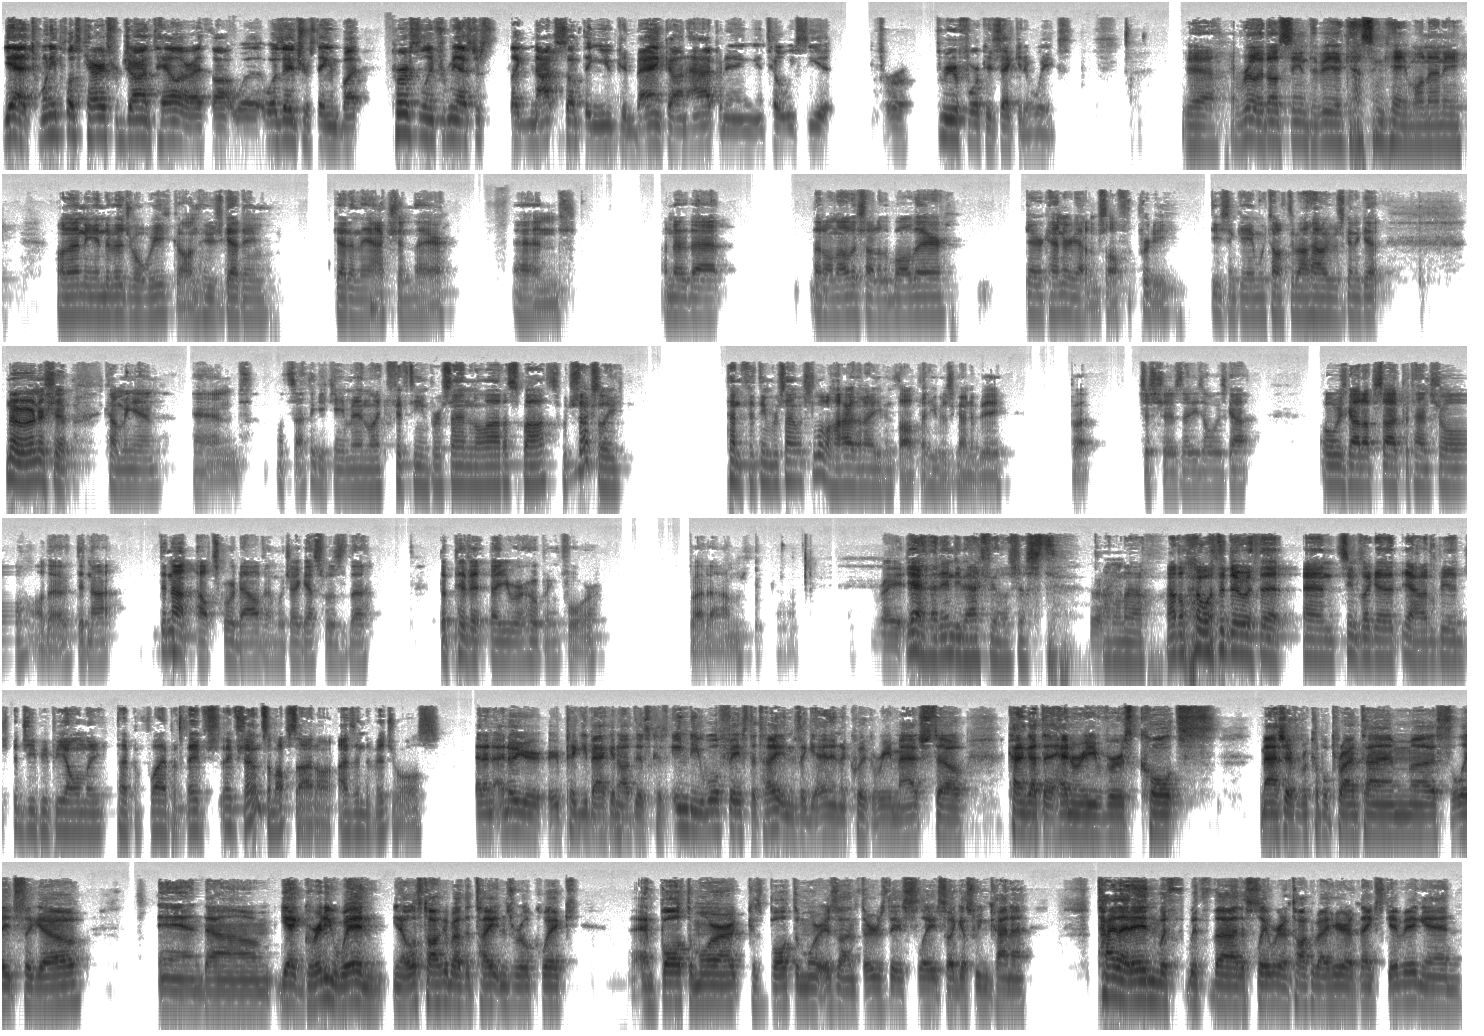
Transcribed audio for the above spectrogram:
yeah, 20 plus carries for John Taylor, I thought was was interesting. But personally, for me, that's just like not something you can bank on happening until we see it for three or four consecutive weeks. Yeah, it really does seem to be a guessing game on any on any individual week on who's getting getting the action there. And I know that that on the other side of the ball there, Derrick Henry had himself a pretty decent game. We talked about how he was going to get no ownership coming in, and I think he came in like 15% in a lot of spots, which is actually 10 15%, which is a little higher than I even thought that he was going to be. But just shows that he's always got always got upside potential, although did not did not outscore Dalvin, which I guess was the the pivot that you were hoping for. But um right. Yeah, that Indy backfield is just I don't know. I don't know what to do with it. And it seems like a yeah, it'll be a, a GPP only type of play, but they've they've shown some upside on as individuals. And I know you're, you're piggybacking off this because Indy will face the Titans again in a quick rematch. So kind of got the Henry versus Colts matchup from a couple primetime uh, slates ago. And um, yeah, gritty win. You know, let's talk about the Titans real quick and Baltimore because Baltimore is on Thursday's slate. So I guess we can kind of tie that in with with uh, the slate we're going to talk about here on Thanksgiving. And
